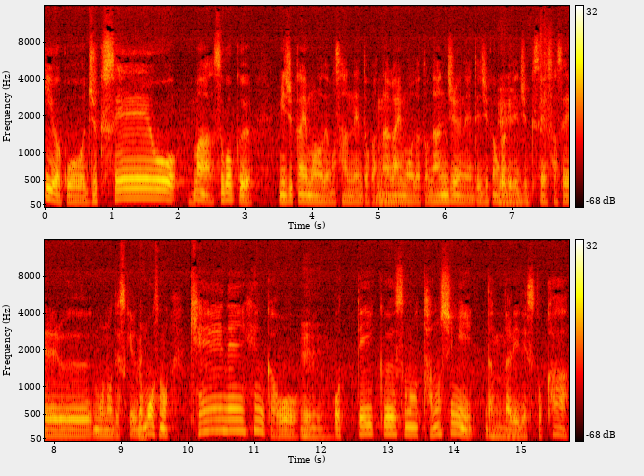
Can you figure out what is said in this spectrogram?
キーはこう熟成をまあすごく短いものでも3年とか長いものだと何十年って時間をかけて熟成させれるものですけれども、その経年変化を追っていくその楽しみだったりですとか、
